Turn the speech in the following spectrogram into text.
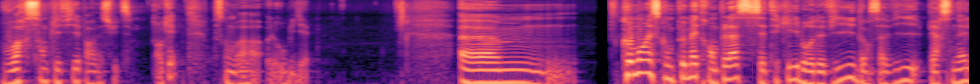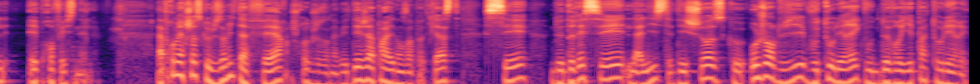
voire s'amplifier par la suite. Ok? Parce qu'on va l'oublier. Euh, comment est-ce qu'on peut mettre en place cet équilibre de vie dans sa vie personnelle et professionnelle? La première chose que je vous invite à faire, je crois que je vous en avais déjà parlé dans un podcast, c'est de dresser la liste des choses qu'aujourd'hui vous tolérez que vous ne devriez pas tolérer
